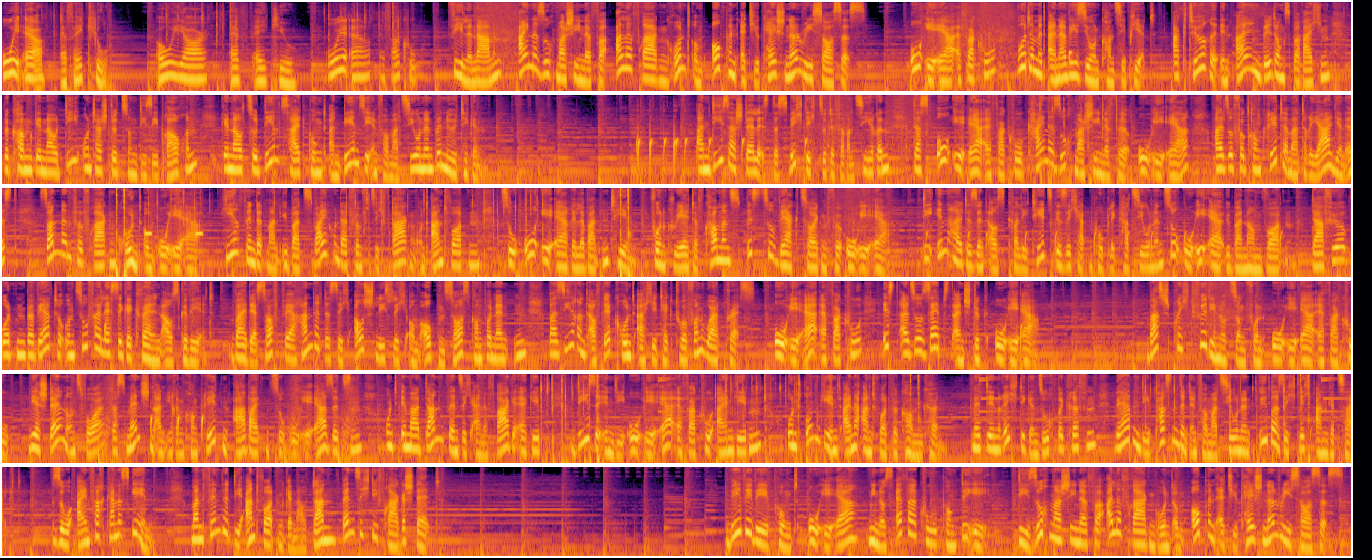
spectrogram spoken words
OER FAQ. OER FAQ. OER FAQ. Viele Namen, eine Suchmaschine für alle Fragen rund um Open Educational Resources. OER FAQ wurde mit einer Vision konzipiert. Akteure in allen Bildungsbereichen bekommen genau die Unterstützung, die sie brauchen, genau zu dem Zeitpunkt, an dem sie Informationen benötigen. An dieser Stelle ist es wichtig zu differenzieren, dass OER-FAQ keine Suchmaschine für OER, also für konkrete Materialien ist, sondern für Fragen rund um OER. Hier findet man über 250 Fragen und Antworten zu OER-relevanten Themen, von Creative Commons bis zu Werkzeugen für OER. Die Inhalte sind aus qualitätsgesicherten Publikationen zu OER übernommen worden. Dafür wurden bewährte und zuverlässige Quellen ausgewählt. Bei der Software handelt es sich ausschließlich um Open-Source-Komponenten basierend auf der Grundarchitektur von WordPress. OER FAQ ist also selbst ein Stück OER. Was spricht für die Nutzung von OER FAQ? Wir stellen uns vor, dass Menschen an ihren konkreten Arbeiten zu OER sitzen und immer dann, wenn sich eine Frage ergibt, diese in die OER FAQ eingeben und umgehend eine Antwort bekommen können. Mit den richtigen Suchbegriffen werden die passenden Informationen übersichtlich angezeigt. So einfach kann es gehen. Man findet die Antworten genau dann, wenn sich die Frage stellt. www.oer-faq.de Die Suchmaschine für alle Fragen rund um Open Educational Resources.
